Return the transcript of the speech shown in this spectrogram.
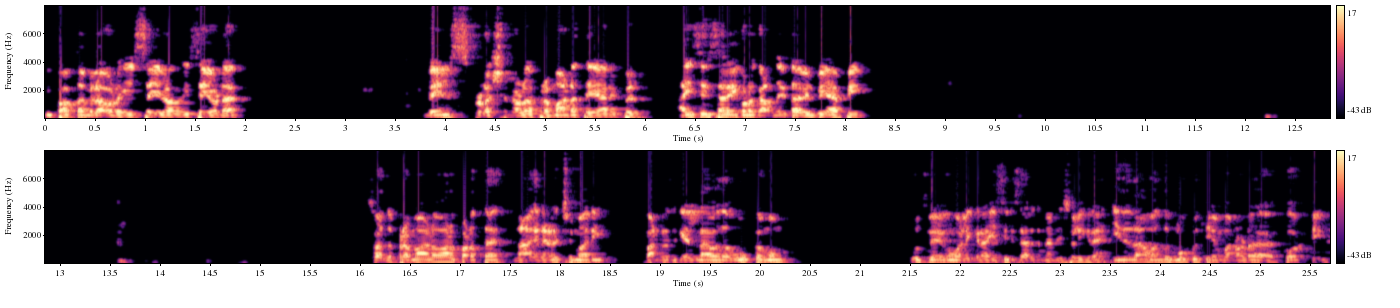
ஹிப்ஹாப் தமிழாவோட இசை இசையோட வேல்ஸ் ப்ரொடக்ஷனோட பிரமாண்ட தயாரிப்பில் ஐசி சாரை கூட கலந்துக்கிட்டா வில் பி ஹாப்பி ஸோ அந்த பிரமாண்டமான படத்தை நாங்க நினைச்ச மாதிரி பண்றதுக்கு எல்லா வித ஊக்கமும் உத்வேகம் அளிக்கிற ஐசி சாருக்கு நன்றி சொல்லிக்கிறேன். இதுதான் வந்து மூக்குத்தி அம்மனோட கோர் டீம்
